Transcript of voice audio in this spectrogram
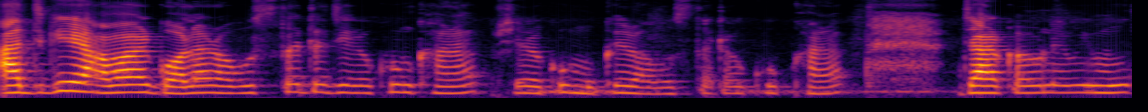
আজকে আমার গলার অবস্থাটা যেরকম খারাপ, সেরকম মুখের অবস্থাটাও খুব খারাপ। যার কারণে আমি মুখ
